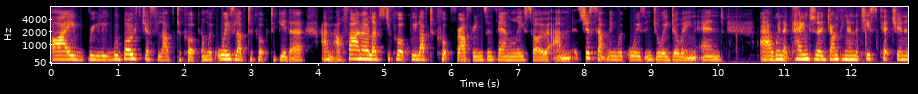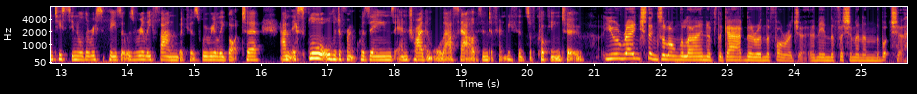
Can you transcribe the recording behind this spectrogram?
I really, we both just love to cook and we've always loved to cook together. Um, whānau loves to cook. We love to cook for our friends and family. So um, it's just something we've always enjoyed doing. And uh, when it came to jumping in the test kitchen and testing all the recipes, it was really fun because we really got to um, explore all the different cuisines and try them all ourselves and different methods of cooking too. You arrange things along the line of the gardener and the forager, and then the fisherman and the butcher.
